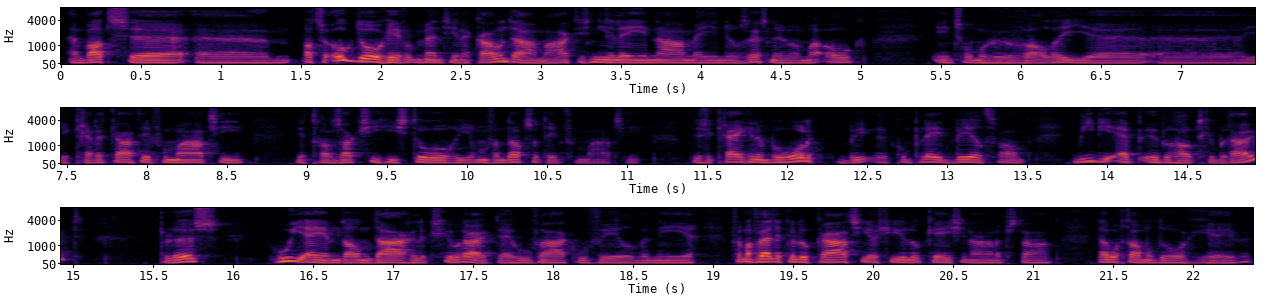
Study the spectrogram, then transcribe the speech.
En wat ze, uh, wat ze ook doorgeven op het moment dat je een account aanmaakt, is niet alleen je naam en je 06-nummer, maar ook in sommige gevallen je, uh, je creditcardinformatie, je transactiehistorie, allemaal van dat soort informatie. Dus ze krijgen een behoorlijk compleet beeld van wie die app überhaupt gebruikt, plus hoe jij hem dan dagelijks gebruikt. Hè? Hoe vaak, hoeveel, wanneer, vanaf welke locatie, als je je location aan hebt staan. Dat wordt allemaal doorgegeven.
